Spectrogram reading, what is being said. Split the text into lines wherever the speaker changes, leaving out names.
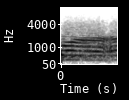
Why?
